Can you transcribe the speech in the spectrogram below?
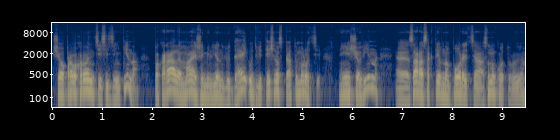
що правоохоронці Сі Цзіньпіна покарали майже мільйон людей у 2025 році, і що він е, зараз активно бореться з номенклатурою,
